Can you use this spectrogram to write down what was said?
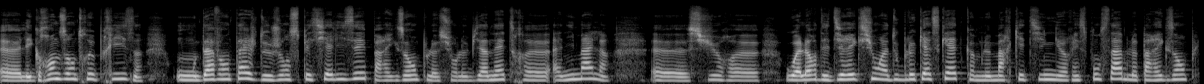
les grandes entreprises ont davantage de gens spécialisés, par exemple sur le bien-être animal, sur euh, ou alors des directions à double casquette comme le marketing responsable par exemple.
